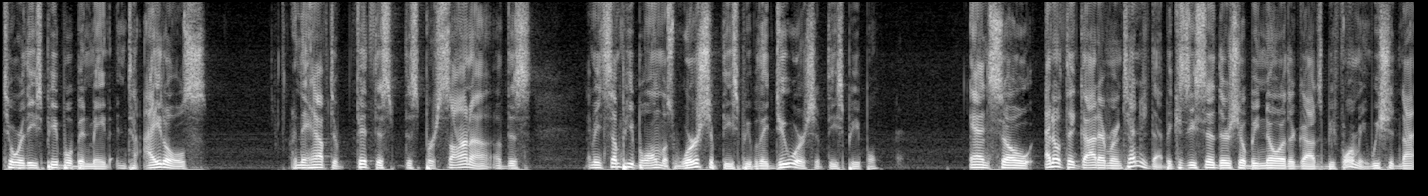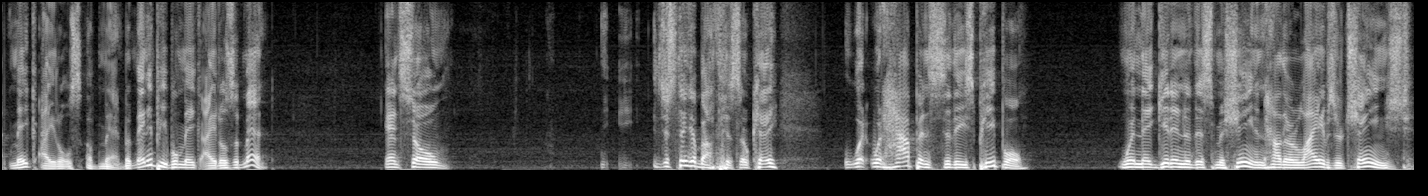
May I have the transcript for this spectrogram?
to where these people have been made into idols, and they have to fit this this persona of this. I mean, some people almost worship these people. They do worship these people, and so I don't think God ever intended that because He said, "There shall be no other gods before me." We should not make idols of men, but many people make idols of men, and so just think about this, okay? What what happens to these people when they get into this machine and how their lives are changed?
